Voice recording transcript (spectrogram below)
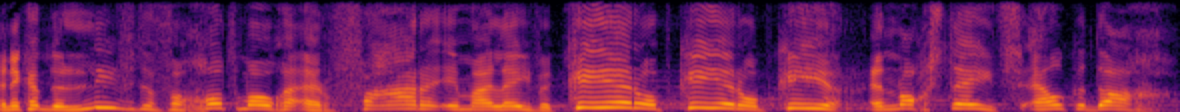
En ik heb de liefde van God mogen ervaren in mijn leven. Keer op keer op keer. En nog steeds, elke dag.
